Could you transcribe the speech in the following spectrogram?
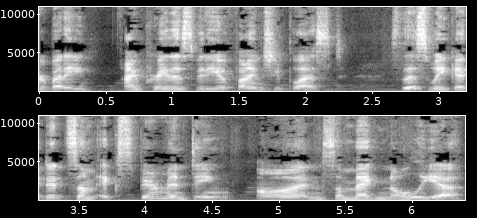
everybody. I pray this video finds you blessed. So this week I did some experimenting on some magnolia.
